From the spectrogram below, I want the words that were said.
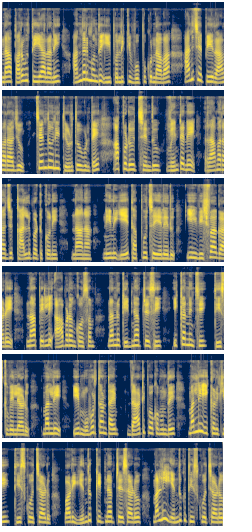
నా పరువు తీయాలని అందరి ముందు ఈ పెళ్ళికి ఒప్పుకున్నావా? అని చెప్పి రామరాజు చందుని తిడుతూ ఉంటే అప్పుడు చందు వెంటనే రామరాజు కాళ్ళు పట్టుకొని నానా నేను ఏ తప్పు చేయలేదు. ఈ విశ్వగాడే నా పెళ్ళి ఆపడం కోసం నన్ను కిడ్నాప్ చేసి ఇక్కడి నుంచి తీసుకువెళ్ళాడు. మళ్ళీ ఈ ముహూర్తం టైం దాటిపోకముందే మళ్ళీ ఇక్కడికి తీసుకువచ్చాడు. వాడు ఎందుకు కిడ్నాప్ చేశాడో మళ్ళీ ఎందుకు తీసుకువచ్చాడో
